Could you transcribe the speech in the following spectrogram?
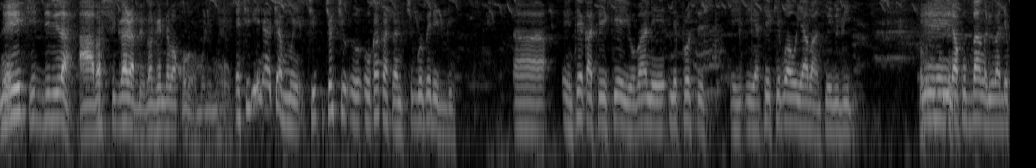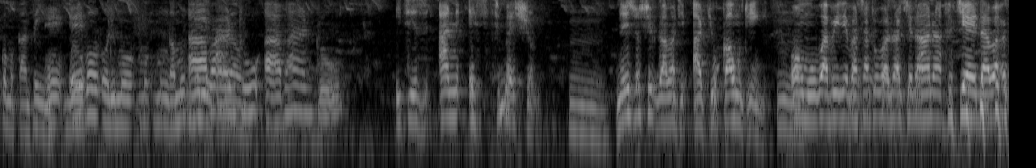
naye kiddirira abasigala be bagenda bakola omulimu ogwo ekibiina kyammwe kyo okakasa nti kigoberedde ah, enteekateeka eyo oba ne process e- eyateekebwawo y'abantu ebibiri okusinziira ku bbanga libaddeko mu Eh, campaign eh. oli mu- nga mu- muli abantu abantu it is an estimation Mm. naye so sigamba nti acyo counting omu babiri basatu bana kinaana kyenda ba-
